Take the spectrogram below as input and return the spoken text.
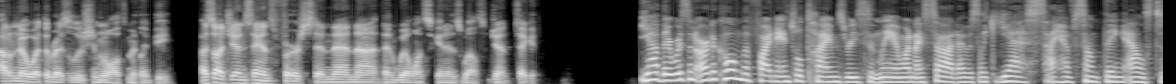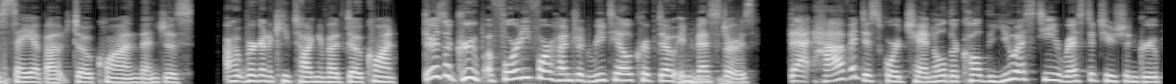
I don't know what the resolution will ultimately be. I saw Jen's hands first, and then uh, then Will once again as well. So Jen, take it. Yeah, there was an article in the Financial Times recently, and when I saw it, I was like, "Yes, I have something else to say about Do Kwon than just uh, we're going to keep talking about Do Kwon." There's a group of 4,400 retail crypto investors that have a Discord channel. They're called the UST Restitution Group,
